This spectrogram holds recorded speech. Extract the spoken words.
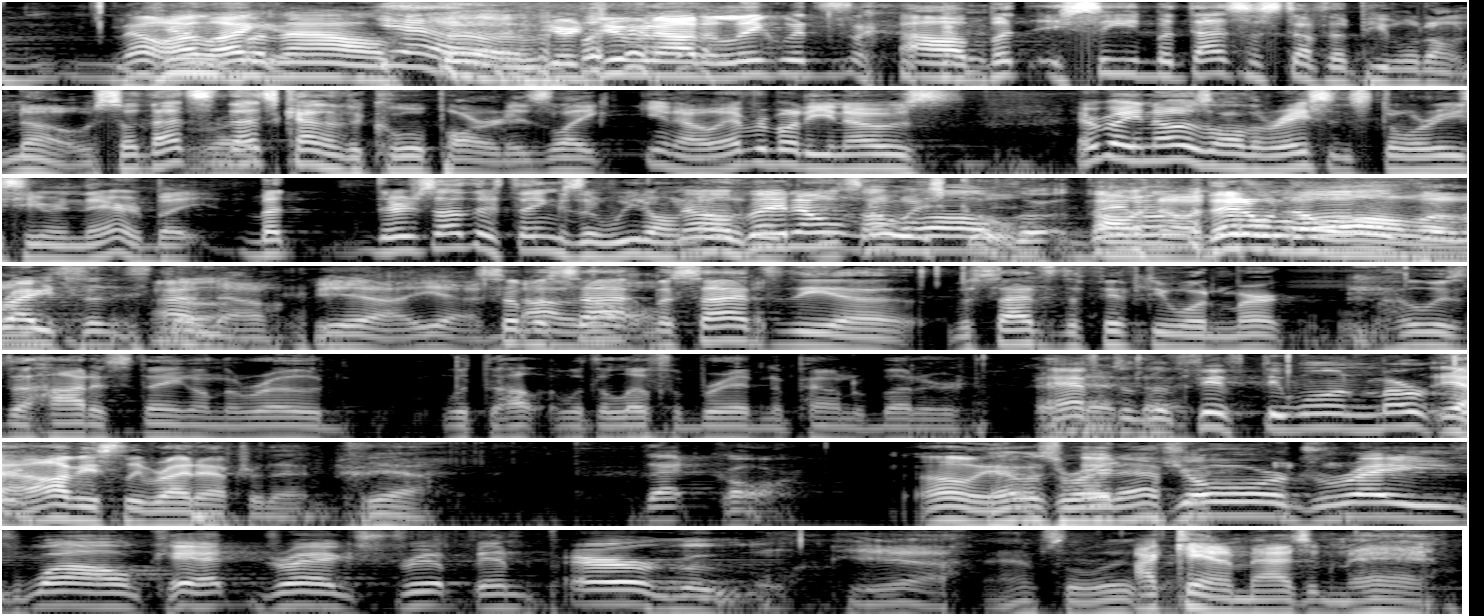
No, I like it. juvenile Yeah. stuff. You're juvenile delinquents. Uh, but see, but that's the stuff that people don't know. So that's that's kind of the cool part. Is like you know everybody knows everybody knows all the racing stories here and there, but but there's other things that we don't No, know. they don't it's know always all cool. the- they oh don't no, they don't know know all all, the of them. racing I know. Yeah, yeah. So besides besides the uh, besides the 51 Merc, who is the hottest thing on the road with the with a loaf of bread and a pound of butter? After the 51 Mercury, yeah, obviously right after that. Yeah, that car. Oh yeah, that was right at after. George Ray's Wildcat Drag Strip in Paragould. yeah. Absolutely. I can't imagine, man.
